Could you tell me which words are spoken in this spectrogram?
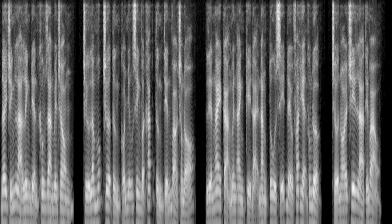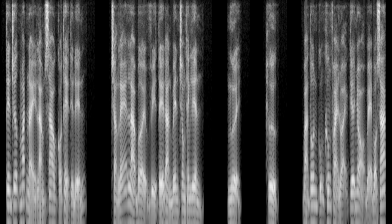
Đây chính là linh điển không gian bên trong, trừ lâm húc chưa từng có những sinh vật khác từng tiến vào trong đó, liền ngay cả nguyên anh kỳ đại năng tu sĩ đều phát hiện không được, chớ nói chi là tiến vào, tên trước mắt này làm sao có thể tiến đến? Chẳng lẽ là bởi vì tế đàn bên trong thanh liên? Người hừ. Bản tôn cũng không phải loại kia nhỏ bé bọ sát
